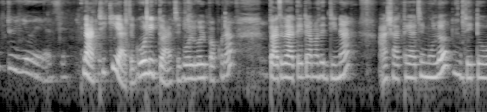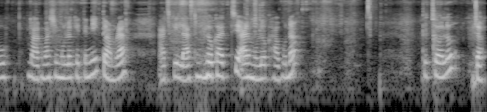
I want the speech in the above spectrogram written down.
একটু ইয়ে হয়ে গেছে। না ঠিকই আছে গোলই তো আছে গোল গোল পকোড়া। তো আজকে রাতে এটা আমাদের ডিনার আর সাথে আছে মূলো যেহেতু মাঘ মাসে মূলো খেতে নেই তো আমরা আজকে লাস্ট মূলো খাচ্ছি আর মূলো খাব না। তো চলো যাক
